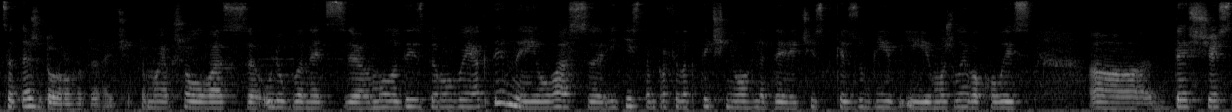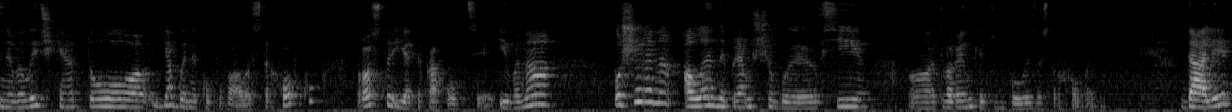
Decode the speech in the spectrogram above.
Це теж дорого, до речі. Тому якщо у вас улюбленець молодий, здоровий, активний, і у вас якісь там профілактичні огляди, чистки зубів і, можливо, колись десь щось невеличке, то я би не купувала страховку. Просто є така опція. І вона поширена, але не прям щоб всі тваринки тут були застраховані. Далі,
